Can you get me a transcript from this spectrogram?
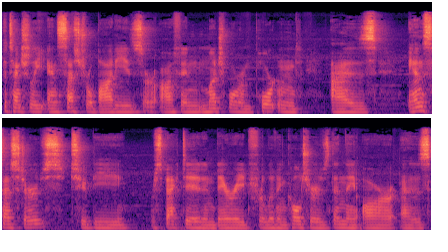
potentially ancestral bodies are often much more important as ancestors to be respected and buried for living cultures than they are as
